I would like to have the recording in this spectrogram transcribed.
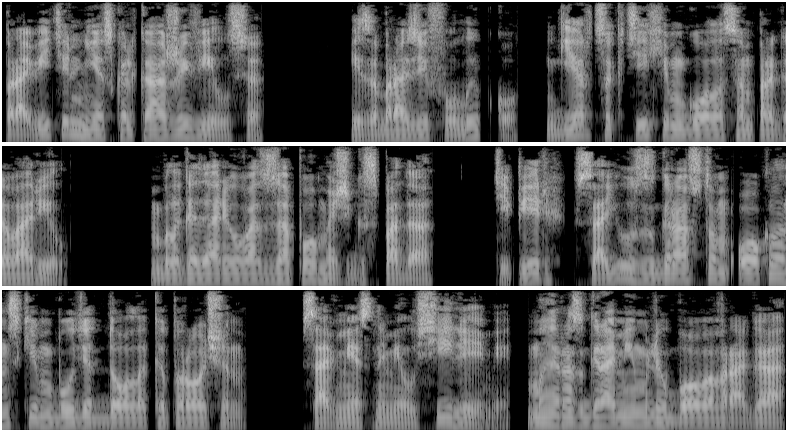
правитель несколько оживился. Изобразив улыбку, герцог тихим голосом проговорил. «Благодарю вас за помощь, господа. Теперь союз с графством Окландским будет долог и прочен. Совместными усилиями мы разгромим любого врага.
